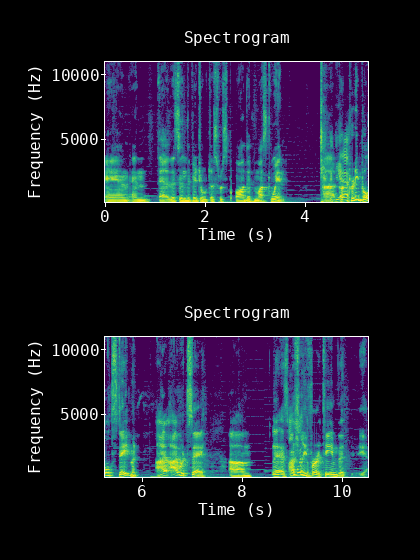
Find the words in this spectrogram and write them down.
and and uh, this individual just responded, "Must win." Uh, pr- pretty bold statement, I, I would say, um, especially for a team that. Yeah,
